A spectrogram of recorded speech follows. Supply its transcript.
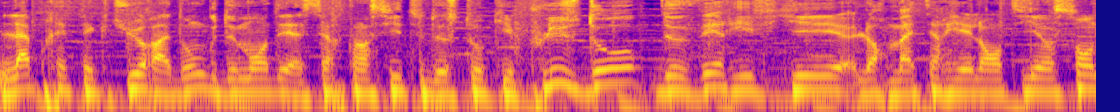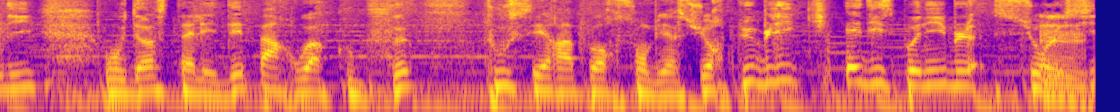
La préfecture a donc demandé à certains sites de stocker plus d'eau, de vérifier leur matériel anti-incendie ou d'installer des parois coupe-feu. Tous ces rapports sont bien sûr publics et disponibles sur le Hmm. site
